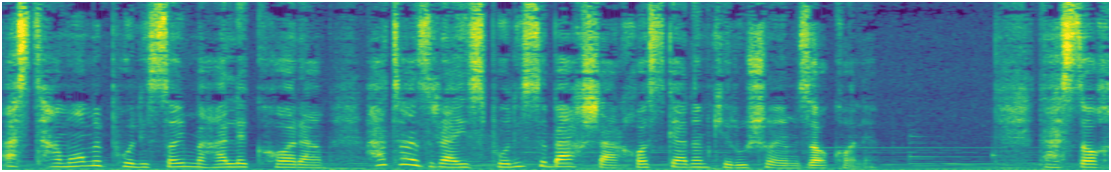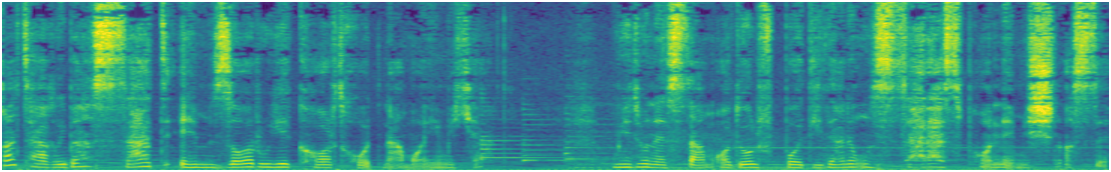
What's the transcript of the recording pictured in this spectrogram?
از تمام پلیسای محل کارم حتی از رئیس پلیس بخش درخواست کردم که روش رو امضا کنه. دست آخر تقریبا 100 امضا روی کارت خود نمایی می‌کرد. می‌دونستم آدولف با دیدن اون سر از پا نمی‌شناسه.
